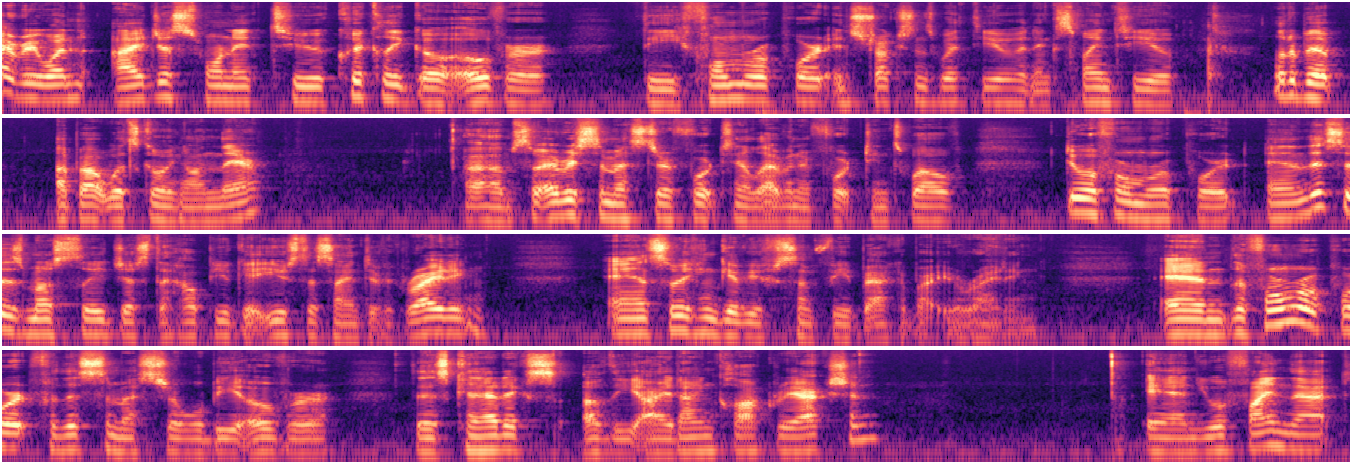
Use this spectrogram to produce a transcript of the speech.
everyone, I just wanted to quickly go over the formal report instructions with you and explain to you a little bit about what's going on there. Um, so every semester, 1411 and 1412 do a formal report, and this is mostly just to help you get used to scientific writing, and so we can give you some feedback about your writing. And the formal report for this semester will be over this kinetics of the iodine clock reaction, and you will find that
